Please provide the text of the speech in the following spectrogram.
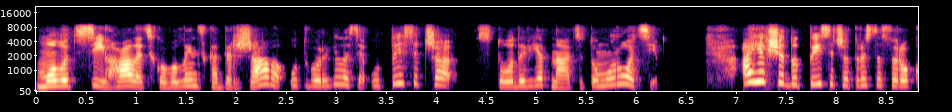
Молодці Галицько-Волинська держава утворилася у 1119 році. А якщо до 1340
